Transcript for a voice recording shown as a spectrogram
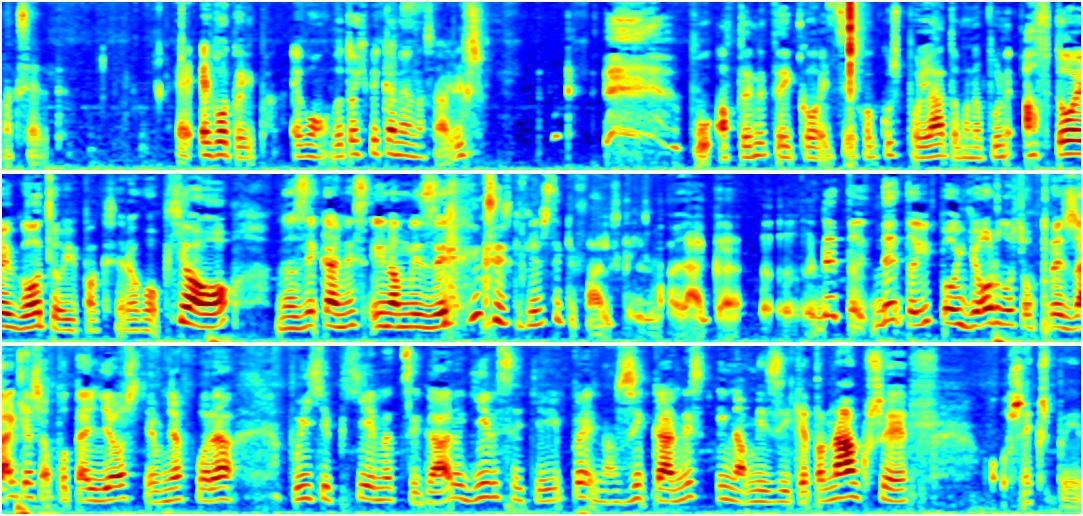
Να ξέρετε. Ε, εγώ το είπα. Εγώ. Δεν το έχει πει κανένας άλλος. που αυτό είναι θεϊκό έτσι. Έχω ακούσει πολλά άτομα να πούνε Αυτό εγώ το είπα, ξέρω εγώ. Ποιο; Να ζει κανείς ή να μην ζει. Ξέρεις και βλέπει το κεφάλι και λες μαλάκα. Δεν το, δεν το είπε ο Γιώργος ο Πρεζάκιας από τα λιώσια μια φορά που είχε πιει ένα τσιγάρο, γύρισε και είπε να ζει κανείς ή να μην ζει. Και τον άκουσε ο Σέξπιρ,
